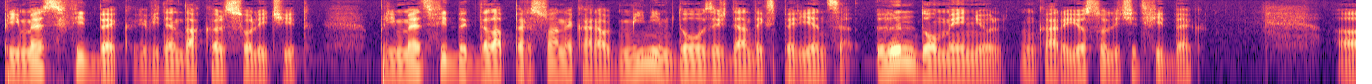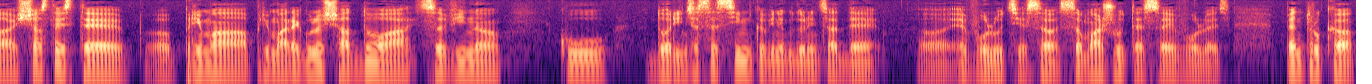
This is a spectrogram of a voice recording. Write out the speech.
Primesc feedback, evident dacă îl solicit, primeți feedback de la persoane care au minim 20 de ani de experiență în domeniul în care eu solicit feedback uh, și asta este uh, prima, prima regulă și a doua, să vină cu dorința, să simt că vine cu dorința de uh, evoluție, să, să mă ajute să evoluez. Pentru că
